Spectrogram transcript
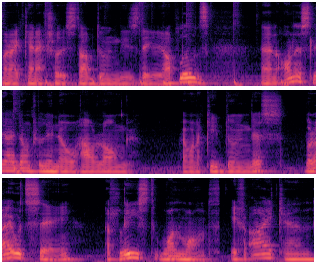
where I can actually stop doing these daily uploads. And honestly, I don't really know how long I wanna keep doing this, but I would say at least one month. If I can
